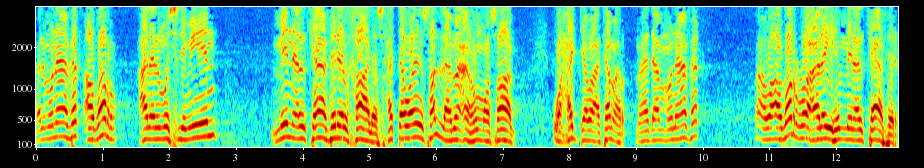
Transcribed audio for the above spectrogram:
فالمنافق أضر على المسلمين من الكافر الخالص حتى وإن صلى معهم وصام وحج واعتمر. ما دام منافق فهو أضر عليهم من الكافر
